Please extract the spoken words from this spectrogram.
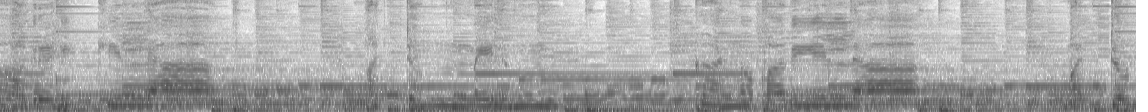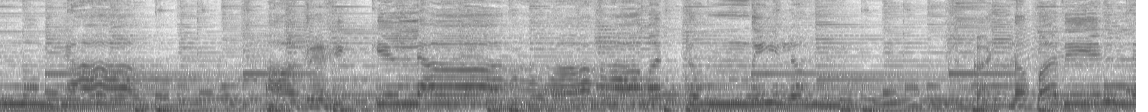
ആഗ്രഹിക്കില്ല. മറ്റൊന്നിലും കണ്ണു പതിയില്ല. മറ്റൊന്നും ഞാൻ ആഗ്രഹിക്കില്ല. മറ്റൊന്നിലും കണ്ണു പതിയില്ല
